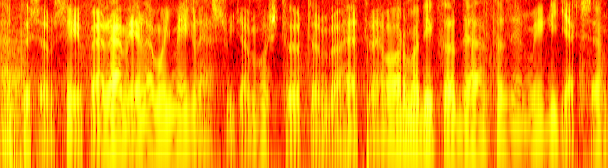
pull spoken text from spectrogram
Hát köszönöm szépen, remélem, hogy még lesz, ugye most töltöm be a 73 de hát azért még igyekszem,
